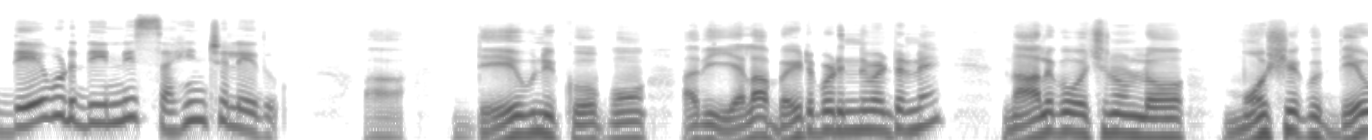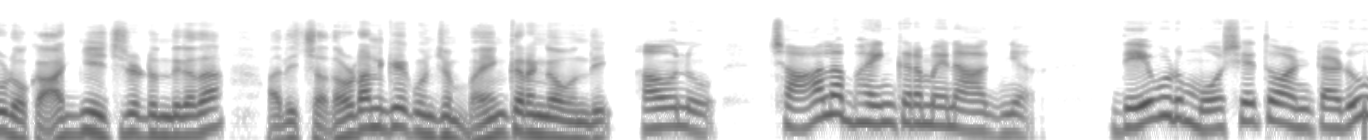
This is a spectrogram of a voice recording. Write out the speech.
దేవుడు దీన్ని సహించలేదు. దేవుని కోపం అది ఎలా బయటపడింది వెంటనే? నాలుగో వచనంలో మోషేకు దేవుడు ఒక ఆజ్ఞ ఇచ్చినట్టుంది కదా అది చదవడానికే కొంచెం భయంకరంగా ఉంది. అవును చాలా భయంకరమైన ఆజ్ఞ. దేవుడు మోషేతో అంటాడు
